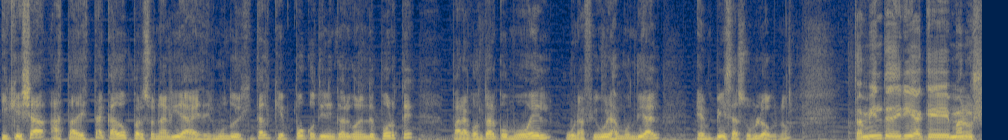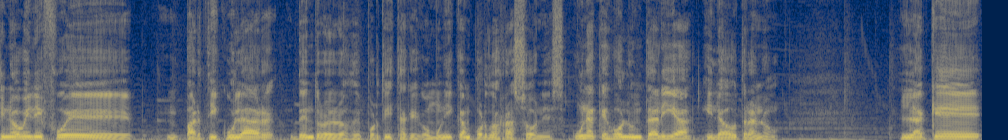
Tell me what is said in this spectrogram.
y que ya hasta destaca dos personalidades del mundo digital que poco tienen que ver con el deporte para contar cómo él, una figura mundial, empieza su blog, ¿no? También te diría que Manu Ginóbili fue particular dentro de los deportistas que comunican por dos razones. Una que es voluntaria y la otra no. La que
